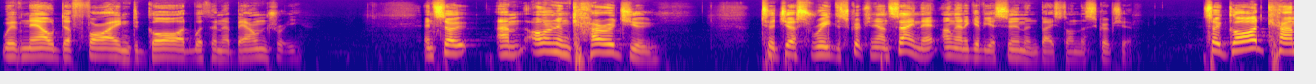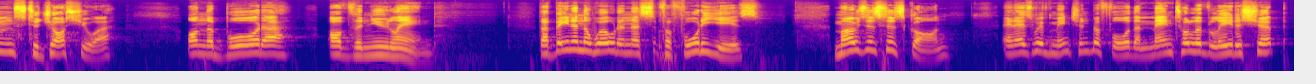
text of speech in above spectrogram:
we've now defined God within a boundary. And so um, I want to encourage you to just read the Scripture. Now, in saying that, I'm going to give you a sermon based on the Scripture. So God comes to Joshua on the border of the new land. They've been in the wilderness for 40 years. Moses has gone. And as we've mentioned before, the mantle of leadership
